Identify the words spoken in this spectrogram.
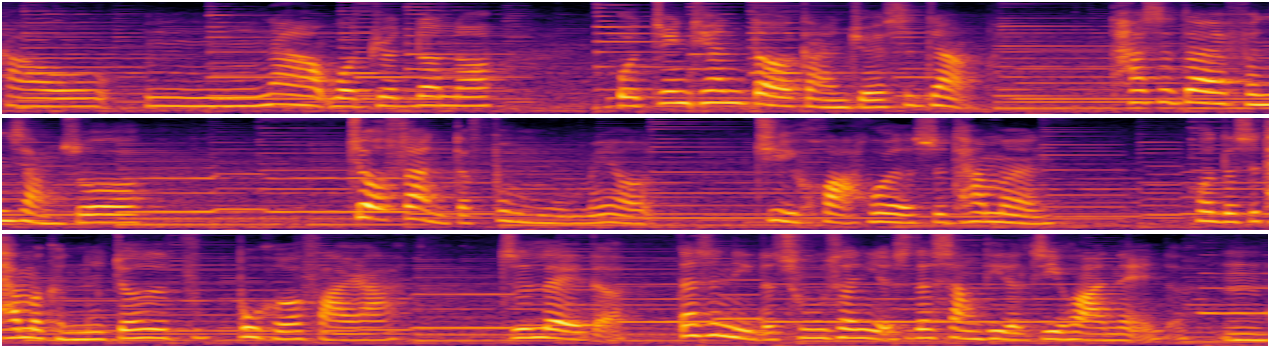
好，嗯，那我觉得呢。我今天的感觉是这样，他是在分享说，就算你的父母没有计划，或者是他们，或者是他们可能就是不合法呀之类的，但是你的出生也是在上帝的计划内的。嗯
